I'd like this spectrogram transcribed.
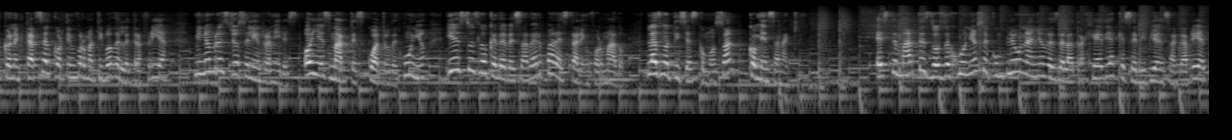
por conectarse al corte informativo de Letra Fría. Mi nombre es Jocelyn Ramírez. Hoy es martes 4 de junio y esto es lo que debes saber para estar informado. Las noticias como son comienzan aquí. Este martes 2 de junio se cumplió un año desde la tragedia que se vivió en San Gabriel,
